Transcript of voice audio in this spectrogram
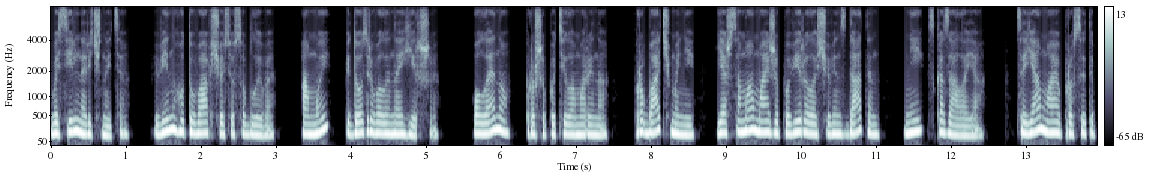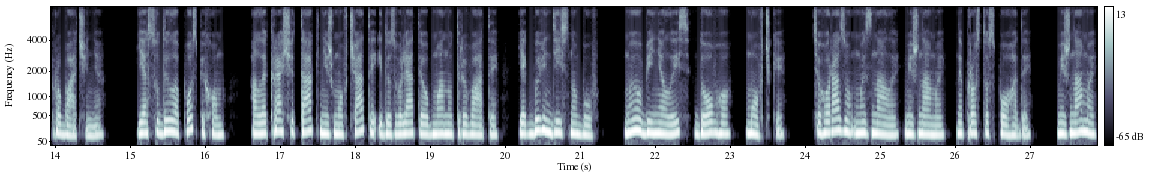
весільна річниця. Він готував щось особливе, а ми підозрювали найгірше. Олено, прошепотіла Марина, пробач мені, я ж сама майже повірила, що він здатен. Ні, сказала я. Це я маю просити пробачення. Я судила поспіхом, але краще так, ніж мовчати і дозволяти обману тривати, якби він дійсно був. Ми обійнялись довго, мовчки. Цього разу ми знали між нами не просто спогади, між нами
